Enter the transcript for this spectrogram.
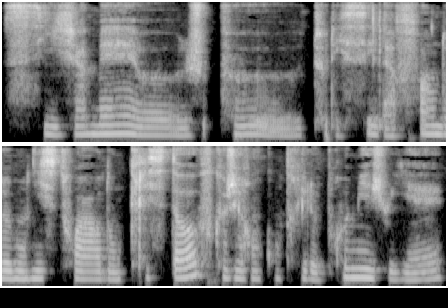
Si jamais euh, je peux te laisser la fin de mon histoire. Donc, Christophe, que j'ai rencontré le 1er juillet,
